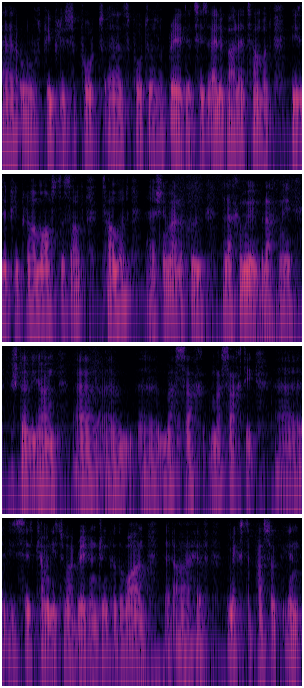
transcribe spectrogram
uh, all people who support uh, supporters of bread. It says Elu Bale Talmud. These are the people who are masters of Talmud. Shema Lachu Lachmu Lachme Shtabiyan Masachti. He said, "Come and eat my bread and drink of the wine that I have mixed a pasuk in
